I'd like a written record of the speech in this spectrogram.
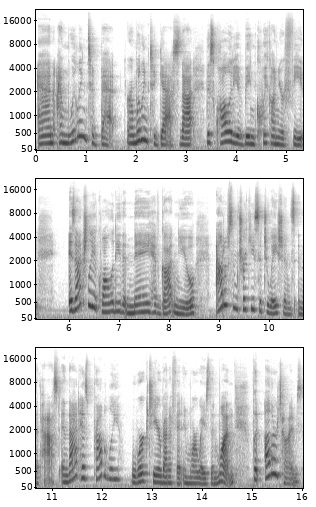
And I'm willing to bet, or I'm willing to guess, that this quality of being quick on your feet is actually a quality that may have gotten you out of some tricky situations in the past, and that has probably worked to your benefit in more ways than one. But other times,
